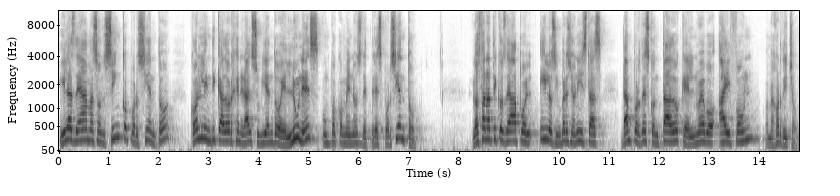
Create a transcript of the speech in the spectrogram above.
y las de Amazon 5%, con el indicador general subiendo el lunes un poco menos de 3%. Los fanáticos de Apple y los inversionistas dan por descontado que el nuevo iPhone, o mejor dicho,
